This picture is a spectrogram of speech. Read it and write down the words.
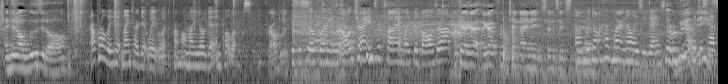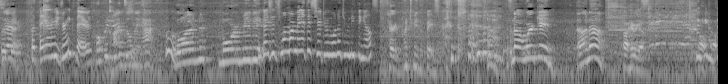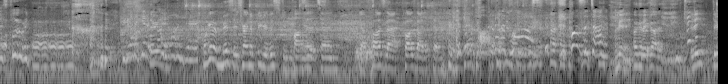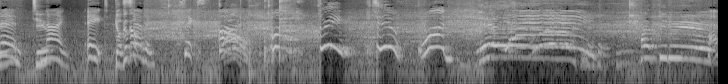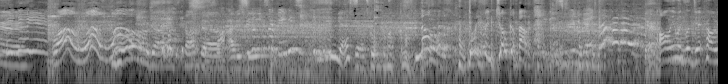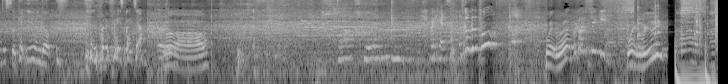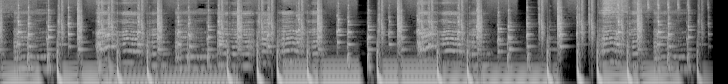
And then I'll lose it all. I'll probably hit my target weight from all my yoga and pull-ups. Probably. This is so funny. We're all trying to find like the ball drop. Okay, I got I got from 109876. Um, we don't have Martinelli's, you guys. Yeah, root We got beer. We just have root Yeah. beer. But they already drink theirs. Open Mine's yours. only half. One more minute. You guys, it's one more minute this year. Do we want to do anything else? Hurry, punch me in the face. it's not working. Oh no. Oh, here we go. Put your best forward. Oh, oh, oh, oh, You gotta get it 30. right on, Jared. oh. We're gonna miss it trying to figure this stupid Pause thing it at 10. Yeah, pause that. Pause that at 10. Pause the time. Okay. okay, we got it. Ready? Three, 10, two, 9, 8, Go, go, go. 7, 6, 5, 4, calm down. IBC. Kiss our babies. Yes. Yeah, let's go. Come on, come on. No! Don't even joke about that. Scream again. Ollie would legit probably just look at you and go, and put her face back down. Aww. Right, Cass. Let's go to the pool. Wait, what? We're going streaking. Wait, really?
